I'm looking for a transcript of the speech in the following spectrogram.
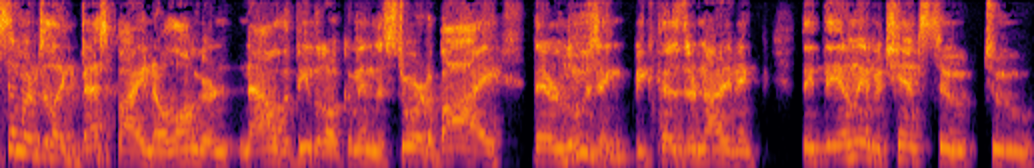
similar to like best buy no longer now the people don't come in the store to buy they're losing because they're not even they, they only have a chance to to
